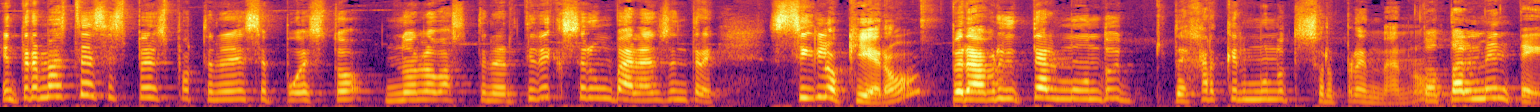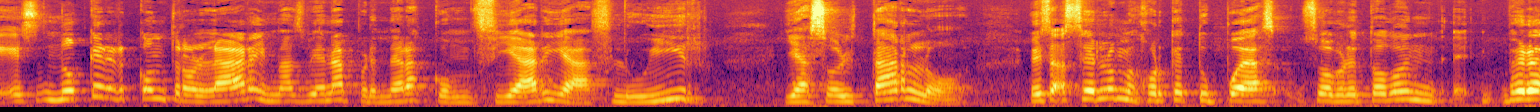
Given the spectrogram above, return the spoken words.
Entre más te desesperes por tener ese puesto, no lo vas a tener. Tiene que ser un balance entre sí lo quiero, pero abrirte al mundo y dejar que el mundo te sorprenda, ¿no? Totalmente. Es no querer controlar y más bien aprender a confiar y a fluir y a soltarlo. Es hacer lo mejor que tú puedas, sobre todo en... Pero,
